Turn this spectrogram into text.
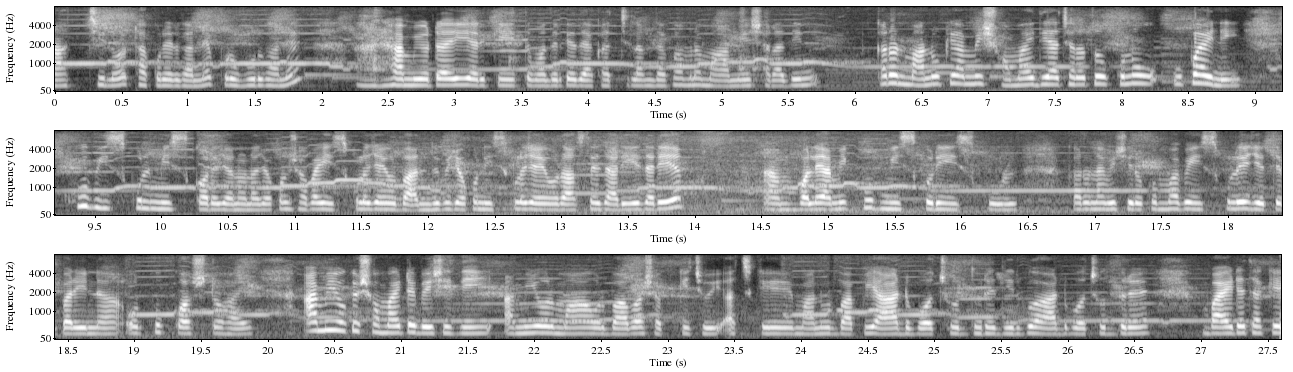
নাচছিল, ঠাকুরের গানে, প্রভুর গানে। আর আমি ওটাই আর কি তোমাদেরকে দেখাচ্ছিলাম। দেখো আমরা মা, মেয়ে সারাদিন, কারণ মানুকে আমি সময় দেওয়া ছাড়া তো কোনো উপায় নেই। খুব স্কুল মিস করে জানো না, যখন সবাই স্কুলে যায়, ওর বান্ধবী যখন স্কুলে যায়, ও রাস্তায় দাঁড়িয়ে দাঁড়িয়ে বলে আমি খুব মিস করি স্কুল কারণ আমি সেরকমভাবে স্কুলেই যেতে পারি না, ওর খুব কষ্ট হয়। আমি ওকে সময়টা বেশি দিই, আমি ওর মা, ওর বাবা সব কিছুই আজকে মানুর বাপি আট বছর ধরে, দীর্ঘ আট বছর ধরে বাইরে থাকে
